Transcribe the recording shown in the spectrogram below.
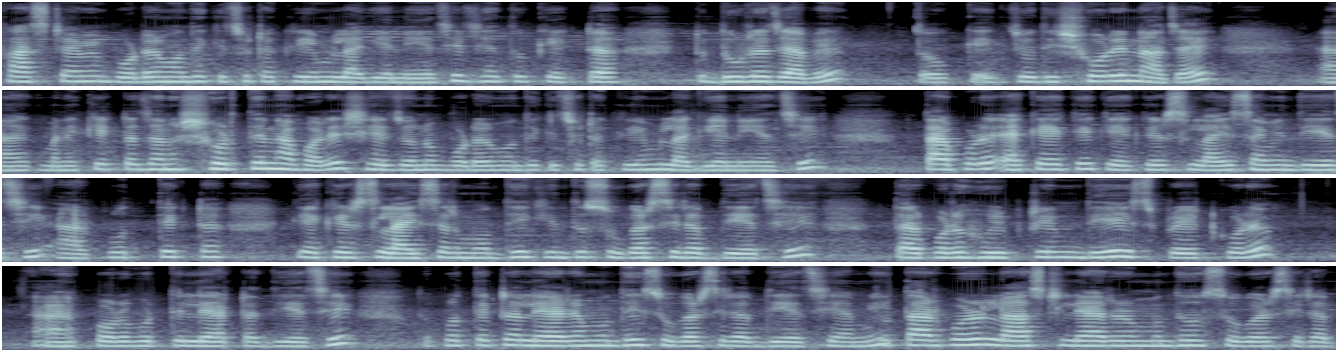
ফার্স্টে আমি বোর্ডের মধ্যে কিছুটা ক্রিম লাগিয়ে নিয়েছি। যেহেতু কেকটা একটু দূরে যাবে, তো কেক যদি সরে না যায় মানে কেকটা যেন সরতে না পারে সেই জন্য বোর্ডের মধ্যে কিছুটা ক্রিম লাগিয়ে নিয়েছি। তারপরে একে একে কেকের স্লাইস আমি দিয়েছি, আর প্রত্যেকটা কেকের স্লাইসের মধ্যেই কিন্তু সুগার সিরাপ দিয়েছি। তারপরে হুইপ ক্রিম দিয়ে স্প্রেড করে পরবর্তী লেয়ারটা দিয়েছি। তো প্রত্যেকটা লেয়ারের মধ্যেই সুগার সিরাপ দিয়েছি আমি। তারপরে লাস্ট লেয়ারের মধ্যেও সুগার সিরাপ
